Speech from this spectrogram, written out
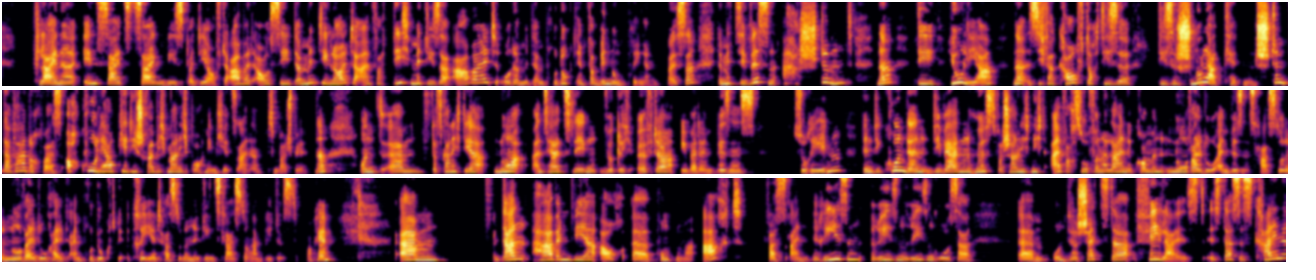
kleine Insights zeigen, wie es bei dir auf der Arbeit aussieht, damit die Leute einfach dich mit dieser Arbeit oder mit deinem Produkt in Verbindung bringen, weißt du? Damit sie wissen, ach stimmt, ne, die Julia, ne, sie verkauft doch diese diese Schnullerketten, stimmt, da war doch was. Ach cool, ja, okay, die schreibe ich mal, ich brauche nämlich jetzt eine zum Beispiel. Ne? Und ähm, das kann ich dir nur ans Herz legen, wirklich öfter über dein Business zu reden. Denn die Kunden, die werden höchstwahrscheinlich nicht einfach so von alleine kommen, nur weil du ein Business hast oder nur weil du halt ein Produkt kreiert hast oder eine Dienstleistung anbietest. Okay? Ähm, dann haben wir auch äh, Punkt Nummer 8 was ein riesen, riesen, riesengroßer ähm, unterschätzter Fehler ist, ist, dass es keine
